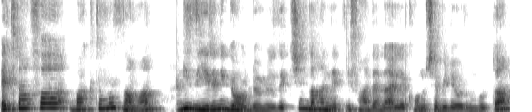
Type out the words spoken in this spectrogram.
Etrafa baktığımız zaman biz yerini gördüğümüz için daha net ifadelerle konuşabiliyorum burada.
